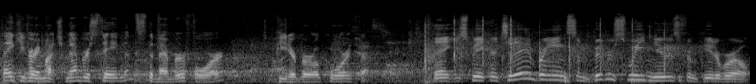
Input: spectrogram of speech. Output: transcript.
Thank you very much. Member statements. The member for Peterborough Kawartha. Thank you, Speaker. Today I'm bringing some bittersweet news from Peterborough.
